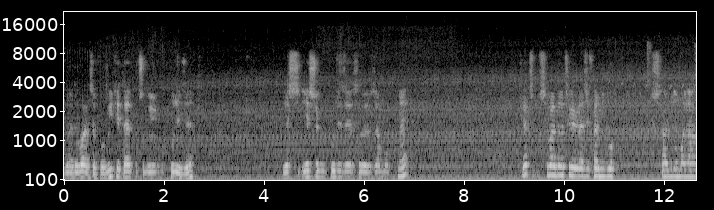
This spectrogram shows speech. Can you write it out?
Wyładowałem całkowicie, teraz potrzebuję kukurydzy. Jeszcze, jeszcze kukurydzę sobie zamówmy. Ja c- chyba do czegoś razie farmingu, z farmingu można e,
